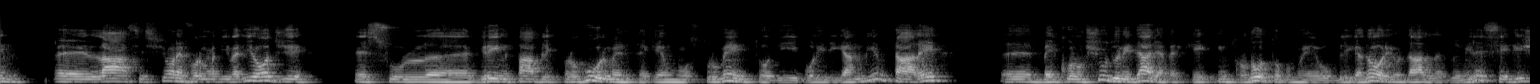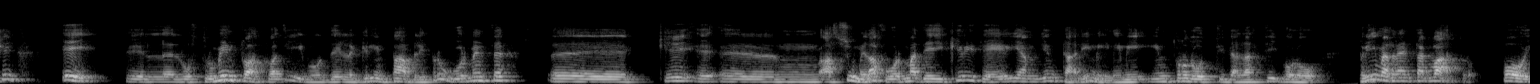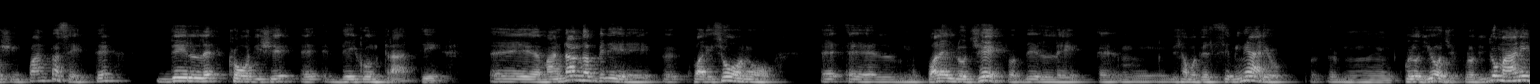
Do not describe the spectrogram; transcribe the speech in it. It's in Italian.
Eh, la sessione formativa di oggi è sul eh, Green Public Procurement, che è uno strumento di politica ambientale eh, ben conosciuto in Italia perché introdotto come obbligatorio dal 2016 e il, lo strumento attuativo del Green Public Procurement eh, che eh, ehm, assume la forma dei criteri ambientali minimi introdotti dall'articolo prima 34, poi 57 del codice eh, dei contratti. Eh, ma andando a vedere eh, quali sono eh, eh, qual è l'oggetto delle, eh, diciamo del seminario, ehm, quello di oggi e quello di domani.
